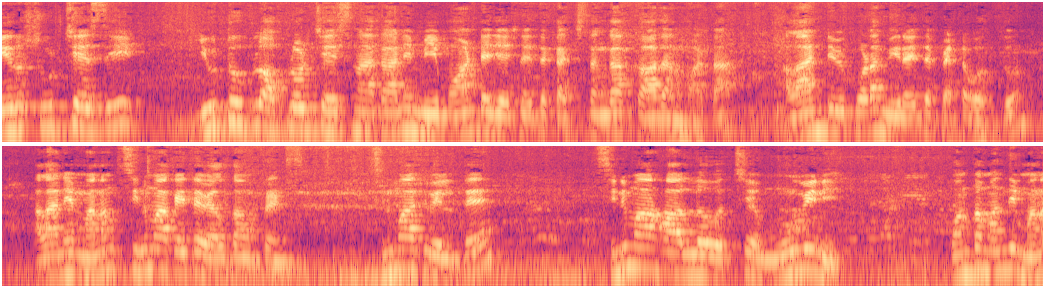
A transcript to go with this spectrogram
మీరు షూట్ చేసి యూట్యూబ్లో అప్లోడ్ చేసినా కానీ మీ మానిటైజేషన్ అయితే ఖచ్చితంగా కాదనమాట. అలాంటివి కూడా మీరైతే పెట్టవద్దు. అలానే మనం సినిమాకి అయితే వెళ్తాం ఫ్రెండ్స్. సినిమాకి వెళ్తే సినిమా హాల్లో వచ్చే మూవీని కొంతమంది మన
